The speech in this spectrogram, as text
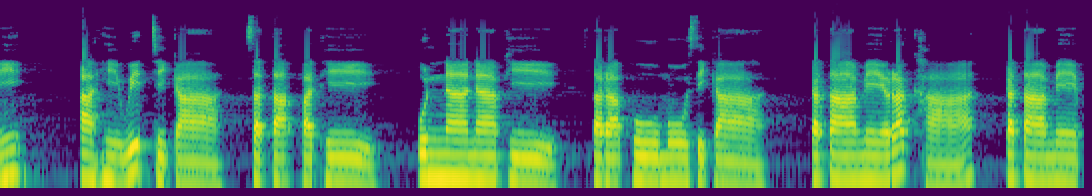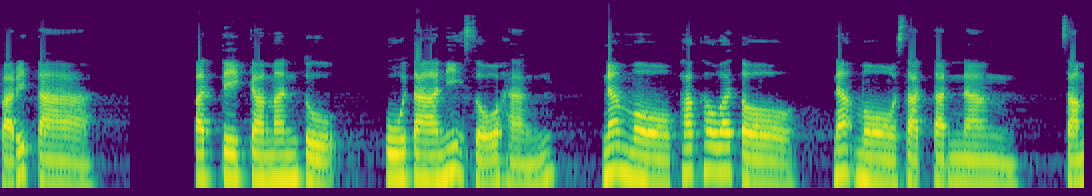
นิ อหิวิชิกา สตะปที ปุณนานาพีสระภูมูสิกา กตาเมรักขา กตาเมปริตา ปฏิกามันตุภูตานิโสหังนโมภะคะวะโตนโมสัตตันนัง สัม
